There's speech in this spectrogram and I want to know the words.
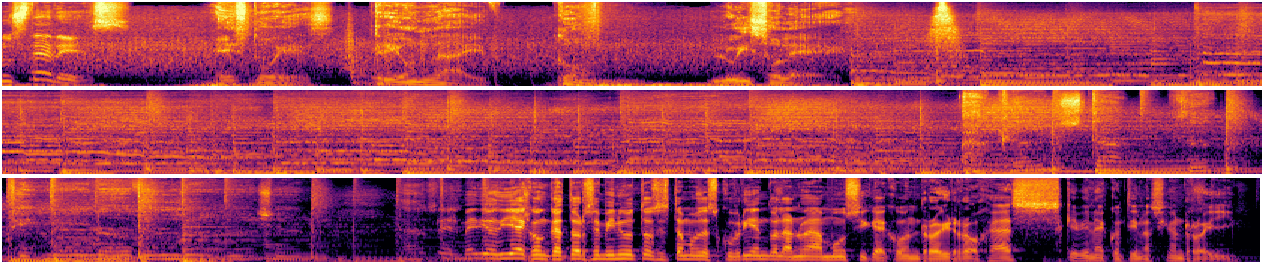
Con ustedes. Esto es Trion Live con Luis Oleg. El mediodía con 14 minutos estamos descubriendo la nueva música con Roy Rojas, que viene a continuación, Roy.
